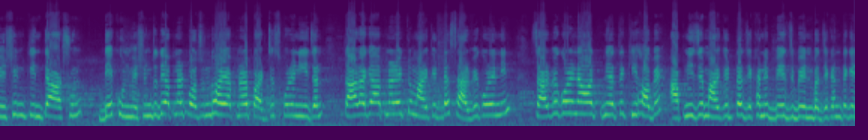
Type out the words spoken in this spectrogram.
মেশিন কিনতে আসুন। দেখুন মেশিন যদি আপনার পছন্দ হয় আপনারা পারচেস করে নিয়ে যান। তার আগে আপনারা একটু মার্কেটটা সার্ভে করে নিন। সার্ভে করে নেওয়াতে কী হবে? আপনি যে মার্কেটটা যেখানে বেচবেন বা যেখান থেকে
